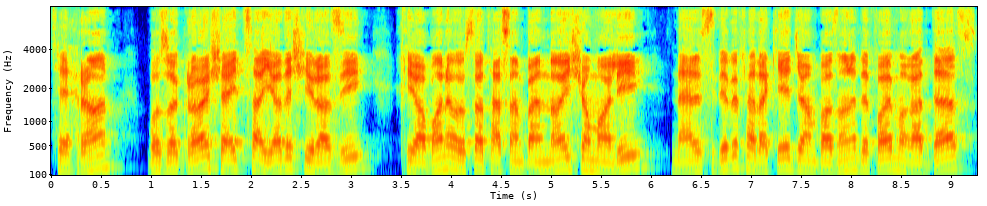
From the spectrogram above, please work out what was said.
تهران بزرگراه شهید سیاد شیرازی خیابان استاد حسن بنای شمالی نرسیده به فلکه جانبازان دفاع مقدس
